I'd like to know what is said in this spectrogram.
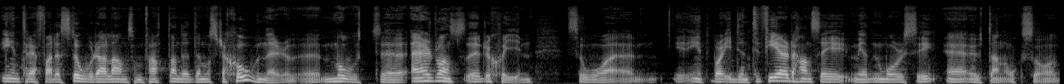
inträffade stora landsomfattande demonstrationer mot Erdogans regim så eh, inte bara identifierade han sig med Morsi, eh, utan också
